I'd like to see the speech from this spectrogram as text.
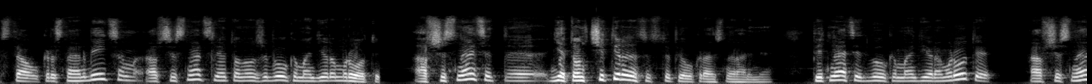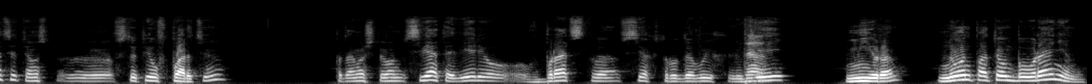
стал красноармейцем, а в 16 лет он уже был командиром роты. А в 16, э, нет, он в 14 вступил в Красную армию. В 15 был командиром роты, а в 16 он э, вступил в партию, потому что он свято верил в братство всех трудовых людей мира. Но он потом был ранен,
